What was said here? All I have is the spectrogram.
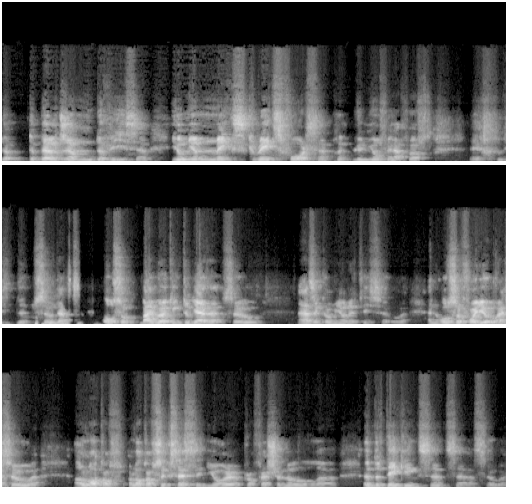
the, the Belgian devise, union makes creates force. L'union fait la force. so that's also by working together. So as a community. So uh, and also for you. So uh, a lot of a lot of success in your professional uh, undertakings, and uh, so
